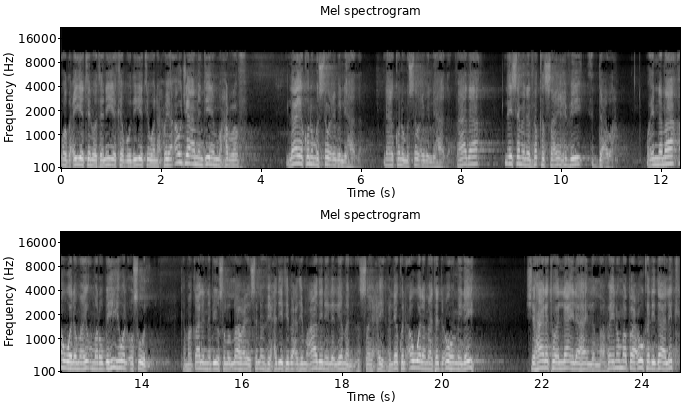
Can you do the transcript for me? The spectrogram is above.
وضعية وثنية كبوذية ونحوها أو جاء من دين محرف لا يكون مستوعبا لهذا. لا يكون مستوعبا لهذا. فهذا ليس من الفقه الصحيح في الدعوة. وإنما أول ما يؤمر به هو الأصول. كما قال النبي صلى الله عليه وسلم في حديث بعث معاذ إلى اليمن في الصحيحين فليكن أول ما تدعوهم إليه شهادة أن لا إله إلا الله فإنهم أطاعوك لذلك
